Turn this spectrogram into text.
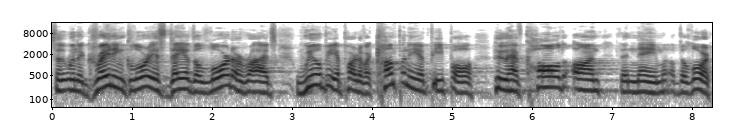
so that when the great and glorious day of the Lord arrives, we'll be a part of a company of people who have called on the name of the Lord.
